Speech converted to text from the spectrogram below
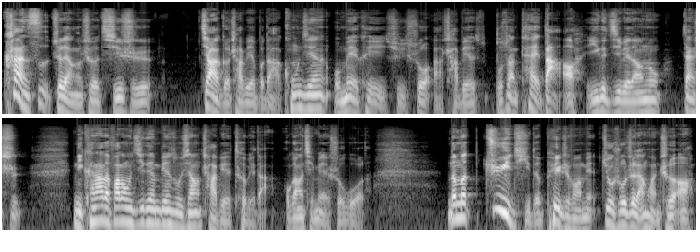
看似这两个车其实。价格差别不大，空间我们也可以去说啊，差别不算太大啊，一个级别当中。但是，你看它的发动机跟变速箱差别特别大。我刚刚前面也说过了，那么具体的配置方面，就说这两款车啊，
